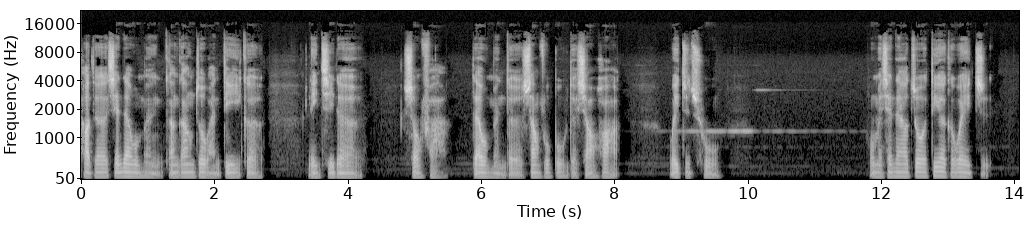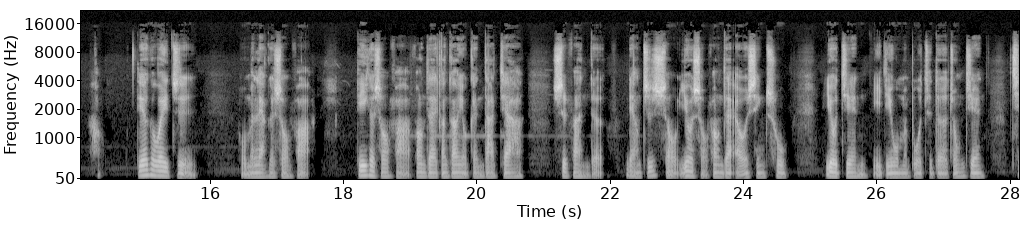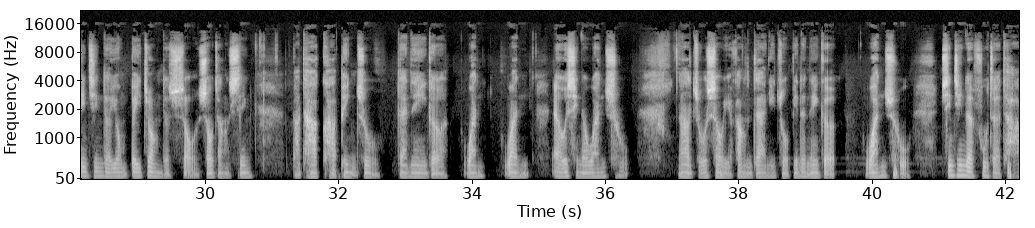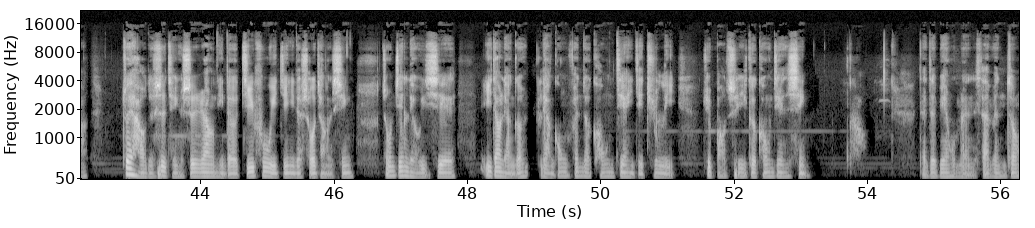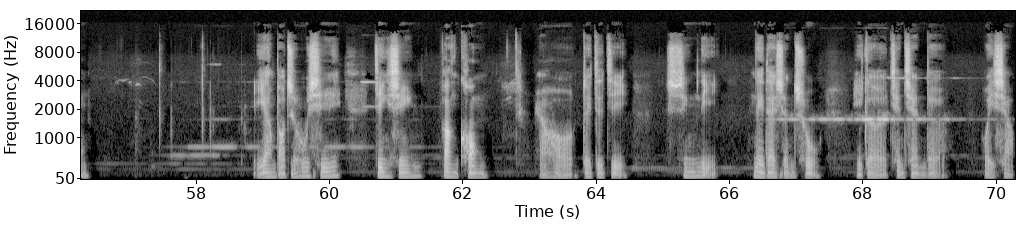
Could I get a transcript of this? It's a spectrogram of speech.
好的，现在我们刚刚做完第一个灵气的手法，在我们的上腹部的消化位置处。我们现在要做第二个位置。好，第二个位置，我们两个手法，第一个手法放在刚刚有跟大家示范的两只手，右手放在 L 型处，右肩以及我们脖子的中间。轻轻的用杯状的手手掌心，把它卡平住在那个弯弯 L 型的弯处。那左手也放在你左边的那个弯处，轻轻的扶着它。最好的事情是让你的肌肤以及你的手掌心中间留一些一到两个两公分的空间以及距离，去保持一个空间性。好，在这边我们三分钟。一样保持呼吸，静心放空，然后对自己心里内在深处一个浅浅的微笑。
